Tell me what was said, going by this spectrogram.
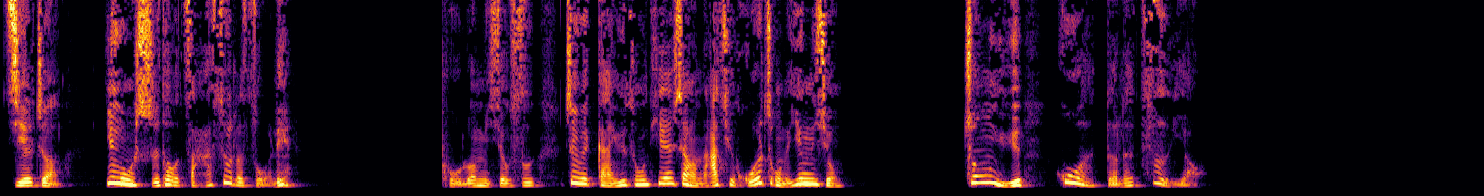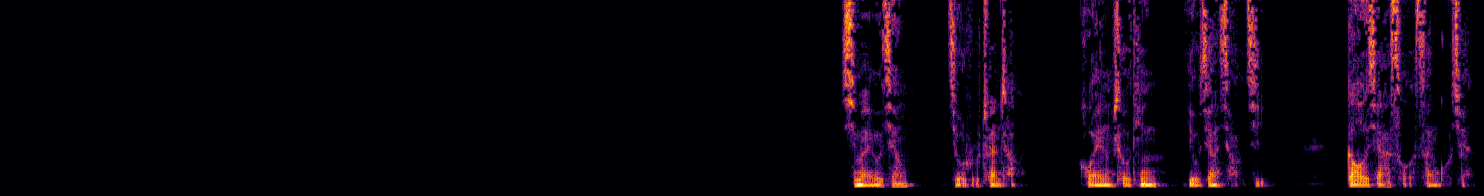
接着又用石头砸碎了锁链。普罗米修斯这位敢于从天上拿取火种的英雄，终于获得了自由。西马油江就入专场，欢迎收听《油江小记》高加索三国卷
